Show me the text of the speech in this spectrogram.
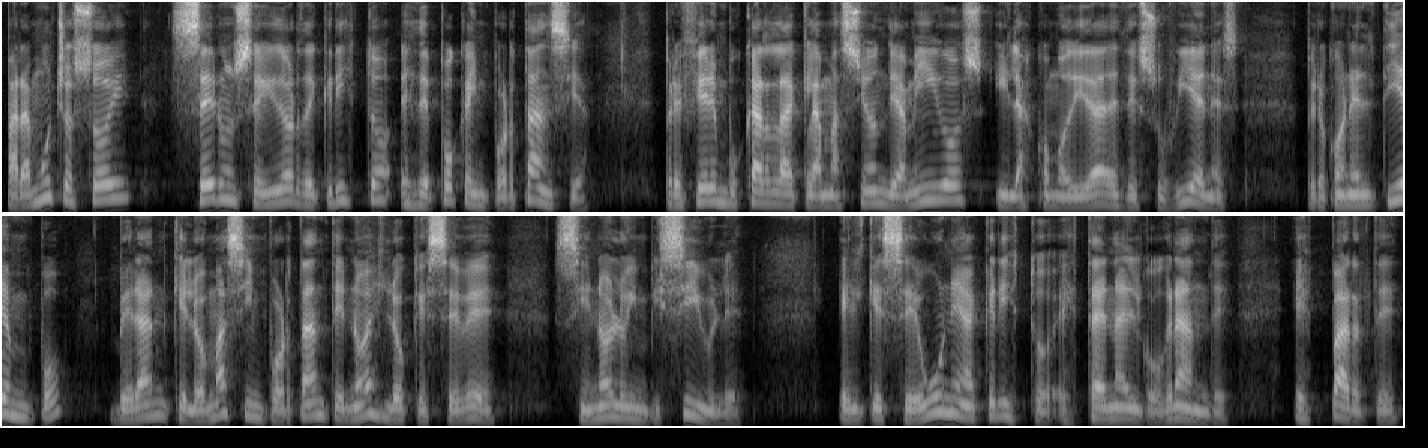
Para muchos hoy, ser un seguidor de Cristo es de poca importancia. Prefieren buscar la aclamación de amigos y las comodidades de sus bienes, pero con el tiempo verán que lo más importante no es lo que se ve, sino lo invisible. El que se une a Cristo está en algo grande, es parte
